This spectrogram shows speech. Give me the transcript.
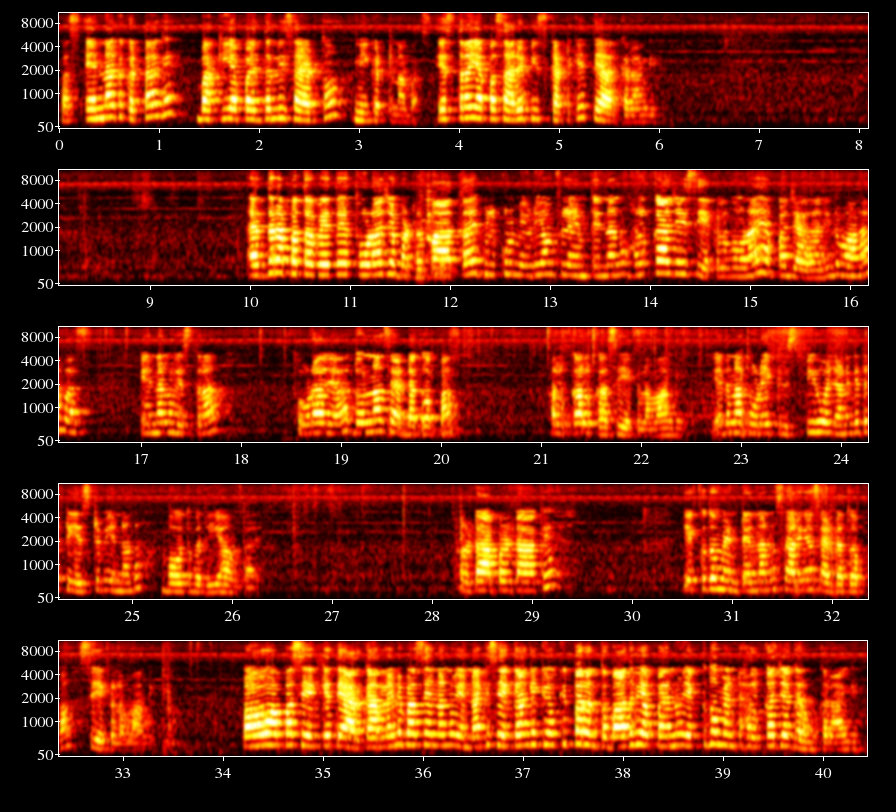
ਬਸ ਇੰਨਾ ਕੁ ਕੱਟਾਂਗੇ, ਬਾਕੀ ਆਪਾਂ ਇਧਰਲੀ ਸਾਈਡ ਤੋਂ ਨਹੀਂ ਕੱਟਣਾ ਬਸ। ਇਸ ਤਰ੍ਹਾਂ ਹੀ ਆਪਾਂ ਸਾਰੇ ਪੀਸ ਕੱਟ ਕੇ ਤਿਆਰ ਕਰਾਂਗੇ। ਇੱਧਰ ਆਪਾਂ ਤਵੇ ਤੇ ਥੋੜਾ ਜਿਹਾ ਬਟਰ ਪਾਤਾ ਹੈ। ਬਿਲਕੁਲ ਮੀਡੀਅਮ ਫਲੇਮ ਤੇ ਇਹਨਾਂ ਨੂੰ ਹਲਕਾ ਜਿਹਾ ਹੀ ਸੇਕ ਲਵਾਉਣਾ ਹੈ। ਆਪਾਂ ਜ਼ਿਆਦਾ ਨਹੀਂ ਲਵਾਉਣਾ, ਬਸ ਇਹਨਾਂ ਨੂੰ ਇਸ ਤਰ੍ਹਾਂ ਥੋੜਾ ਜਿਹਾ ਦੋਨਾਂ ਸਾਈਡਾਂ ਤੋਂ ਆਪਾਂ ਹਲਕਾ ਹਲਕਾ ਸੇਕ ਲਵਾਂਗੇ। ਇਹਦੇ ਨਾਲ ਥੋੜੇ ਕ੍ਰਿਸਪੀ ਹੋ ਜਾਣਗੇ ਤੇ ਟੇਸਟ ਵੀ ਇਹਨਾਂ ਦਾ ਬਹੁਤ ਵਧੀਆ ਆਉਂਦਾ ਹੈ। ਪਲਟਾ ਪਲਟਾ ਕੇ ਇੱਕ ਦੋ ਮਿੰਟ ਇਹਨਾਂ ਨੂੰ ਸਾਰੀਆਂ ਸਾਈਡਾਂ ਤੋਂ ਆਪਾਂ ਸੇਕ ਲਵਾਂਗੇ। ਪਾਓ, ਆਪਾਂ ਸੇਕ ਕੇ ਤਿਆਰ ਕਰ ਲੈਣੇ ਬਸ ਇਹਨਾਂ ਨੂੰ ਇੰਨਾ ਕਿ ਸੇਕਾਂਗੇ, ਕਿਉਂਕਿ ਭਰਨ ਤੋਂ ਬਾਅਦ ਵੀ ਆਪਾਂ ਇਹਨੂੰ ਇੱਕ ਦੋ ਮਿੰਟ ਹਲਕਾ ਜਿਹਾ ਗਰਮ ਕਰਾਂਗੇ।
